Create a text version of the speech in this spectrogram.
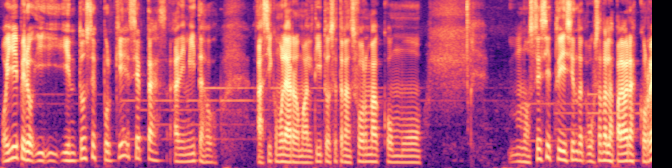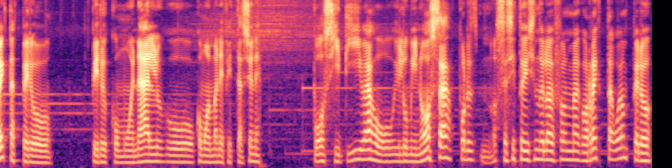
Oye, pero ¿y, y- y entonces por qué ciertas animitas o así como la Romaldito se transforma como no sé si estoy diciendo usando las palabras correctas, pero pero como en algo, como en manifestaciones positivas o iluminosas, por no sé si estoy diciéndolo de forma correcta, weón, pero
